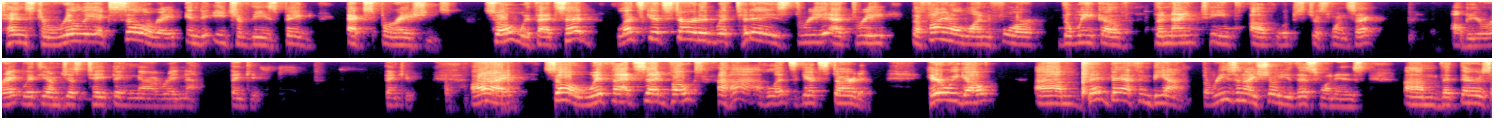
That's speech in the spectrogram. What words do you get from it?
tends to really accelerate into each of these big expirations. So, with that said, let's get started with today's three at three, the final one for the week of the 19th of, whoops, just one sec. I'll be right with you. I'm just taping uh, right now. Thank you. Thank you. All right. So, with that said, folks, let's get started. Here we go. Um, Bed Bath and Beyond. The reason I show you this one is um, that there's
